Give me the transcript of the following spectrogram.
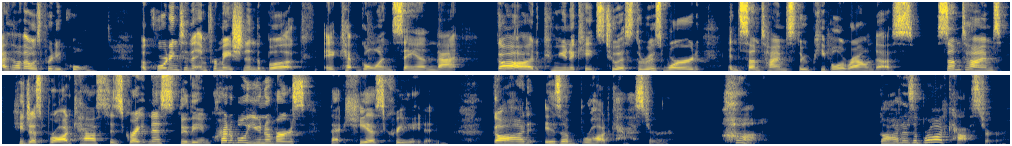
I thought that was pretty cool. According to the information in the book, it kept going saying that God communicates to us through His Word and sometimes through people around us. Sometimes He just broadcasts His greatness through the incredible universe that He has created. God is a broadcaster. Huh. God is a broadcaster.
